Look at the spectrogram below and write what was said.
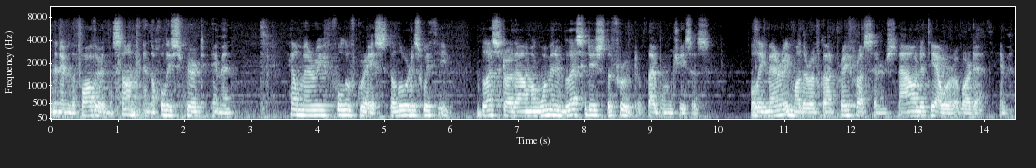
In the name of the Father, and the Son, and the Holy Spirit. Amen. Hail Mary, full of grace, the Lord is with thee. Blessed art thou among women, and blessed is the fruit of thy womb, Jesus. Holy Mary, Mother of God, pray for us sinners, now and at the hour of our death. Amen.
